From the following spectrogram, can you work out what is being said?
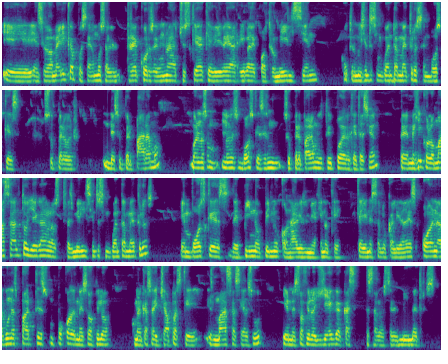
Eh, en Sudamérica pues tenemos el récord de una chusquea que vive arriba de 4.100, 4.150 metros en bosques super, de superpáramo. Bueno, no, son, no es bosques, es un superpáramo, un tipo de vegetación, pero en México lo más alto llegan a los 3.150 metros en bosques de pino, pino con aves, me imagino que, que, hay en esas localidades, o en algunas partes un poco de mesófilo, como el caso de Chiapas, que es más hacia el sur, y el mesófilo llega casi hasta los 3.000 metros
